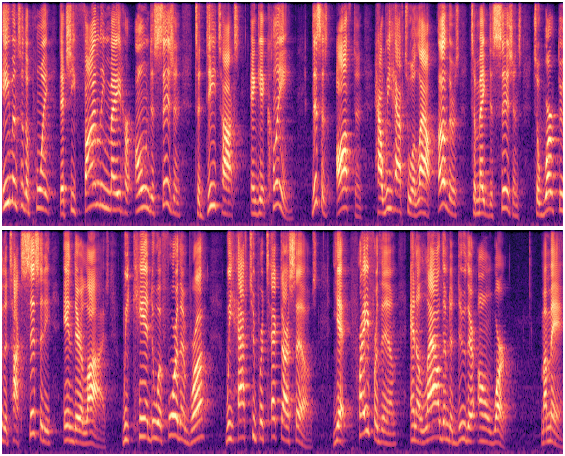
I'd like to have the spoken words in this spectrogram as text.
even to the point that she finally made her own decision to detox and get clean. This is often how we have to allow others to make decisions to work through the toxicity in their lives. We can't do it for them, bruh. We have to protect ourselves, yet pray for them and allow them to do their own work. My man,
